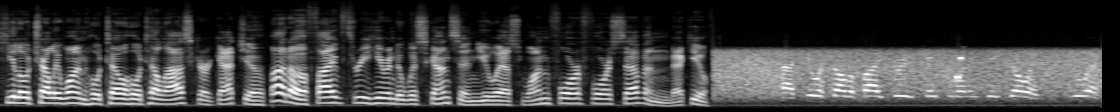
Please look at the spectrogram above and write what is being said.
Kilo Charlie 1 Hotel Hotel Oscar got you about a 5-3 here into Wisconsin, US 1447. Back to you. Uh, QSL the 5-3, KC1 going, US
